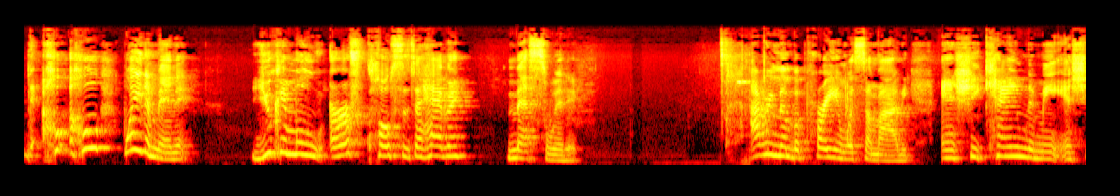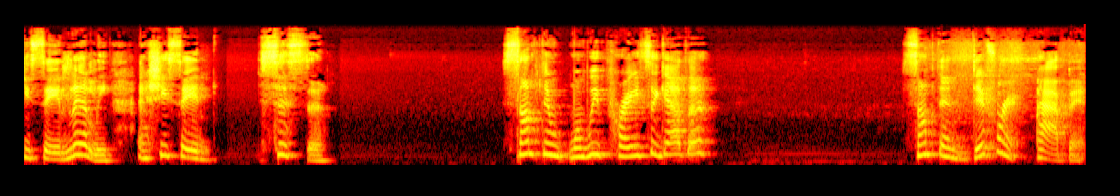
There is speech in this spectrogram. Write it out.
Who, who, wait a minute. You can move Earth closer to heaven? Mess with it. I remember praying with somebody and she came to me and she said, Lily, and she said, Sister, something, when we pray together, something different happened.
